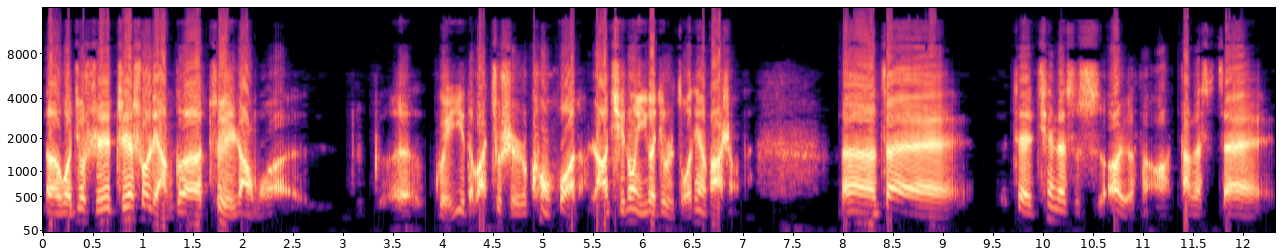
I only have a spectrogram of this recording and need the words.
呃，我就直接直接说两个最让我呃诡异的吧，就是困惑的。然后其中一个就是昨天发生的，呃，在在现在是十二月份啊，大概是在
